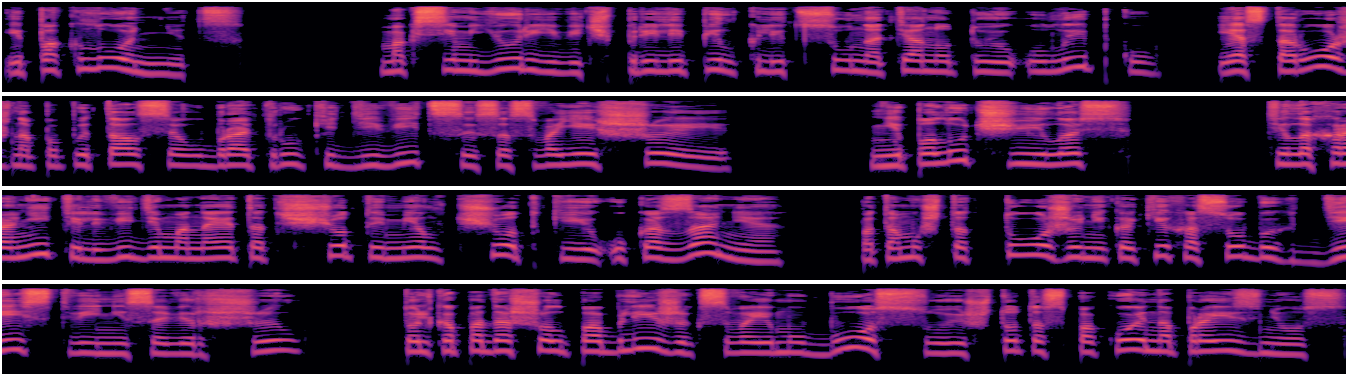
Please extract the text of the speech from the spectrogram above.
и поклонниц? Максим Юрьевич прилепил к лицу натянутую улыбку и осторожно попытался убрать руки девицы со своей шеи. Не получилось. Телохранитель, видимо, на этот счет имел четкие указания потому что тоже никаких особых действий не совершил, только подошел поближе к своему боссу и что-то спокойно произнес.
